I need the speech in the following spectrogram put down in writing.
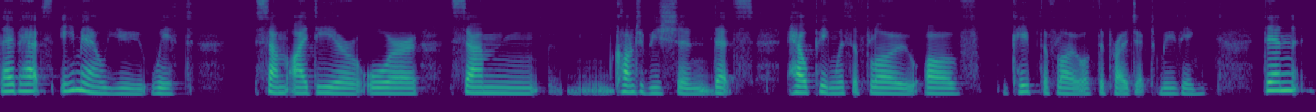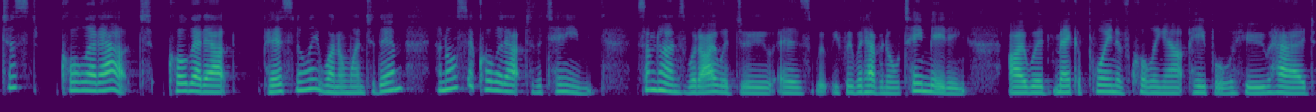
they perhaps email you with some idea or some contribution that's helping with the flow of keep the flow of the project moving. Then just call that out. Call that out personally, one on one to them, and also call it out to the team sometimes what I would do is if we would have an all team meeting, I would make a point of calling out people who had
